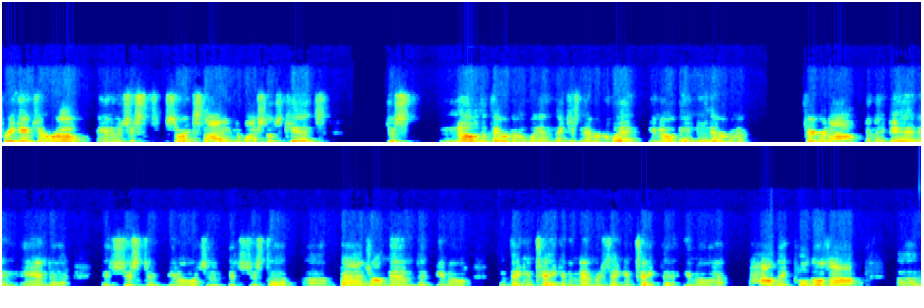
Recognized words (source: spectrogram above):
three games in a row, and it was just so exciting to watch those kids just know that they were going to win. They just never quit. You know, they knew they were going to figure it out, and they did, and and uh, it's just a you know it's a, it's just a, a, badge on them that you know that they can take and the memories they can take that you know how they pulled those out. Uh,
